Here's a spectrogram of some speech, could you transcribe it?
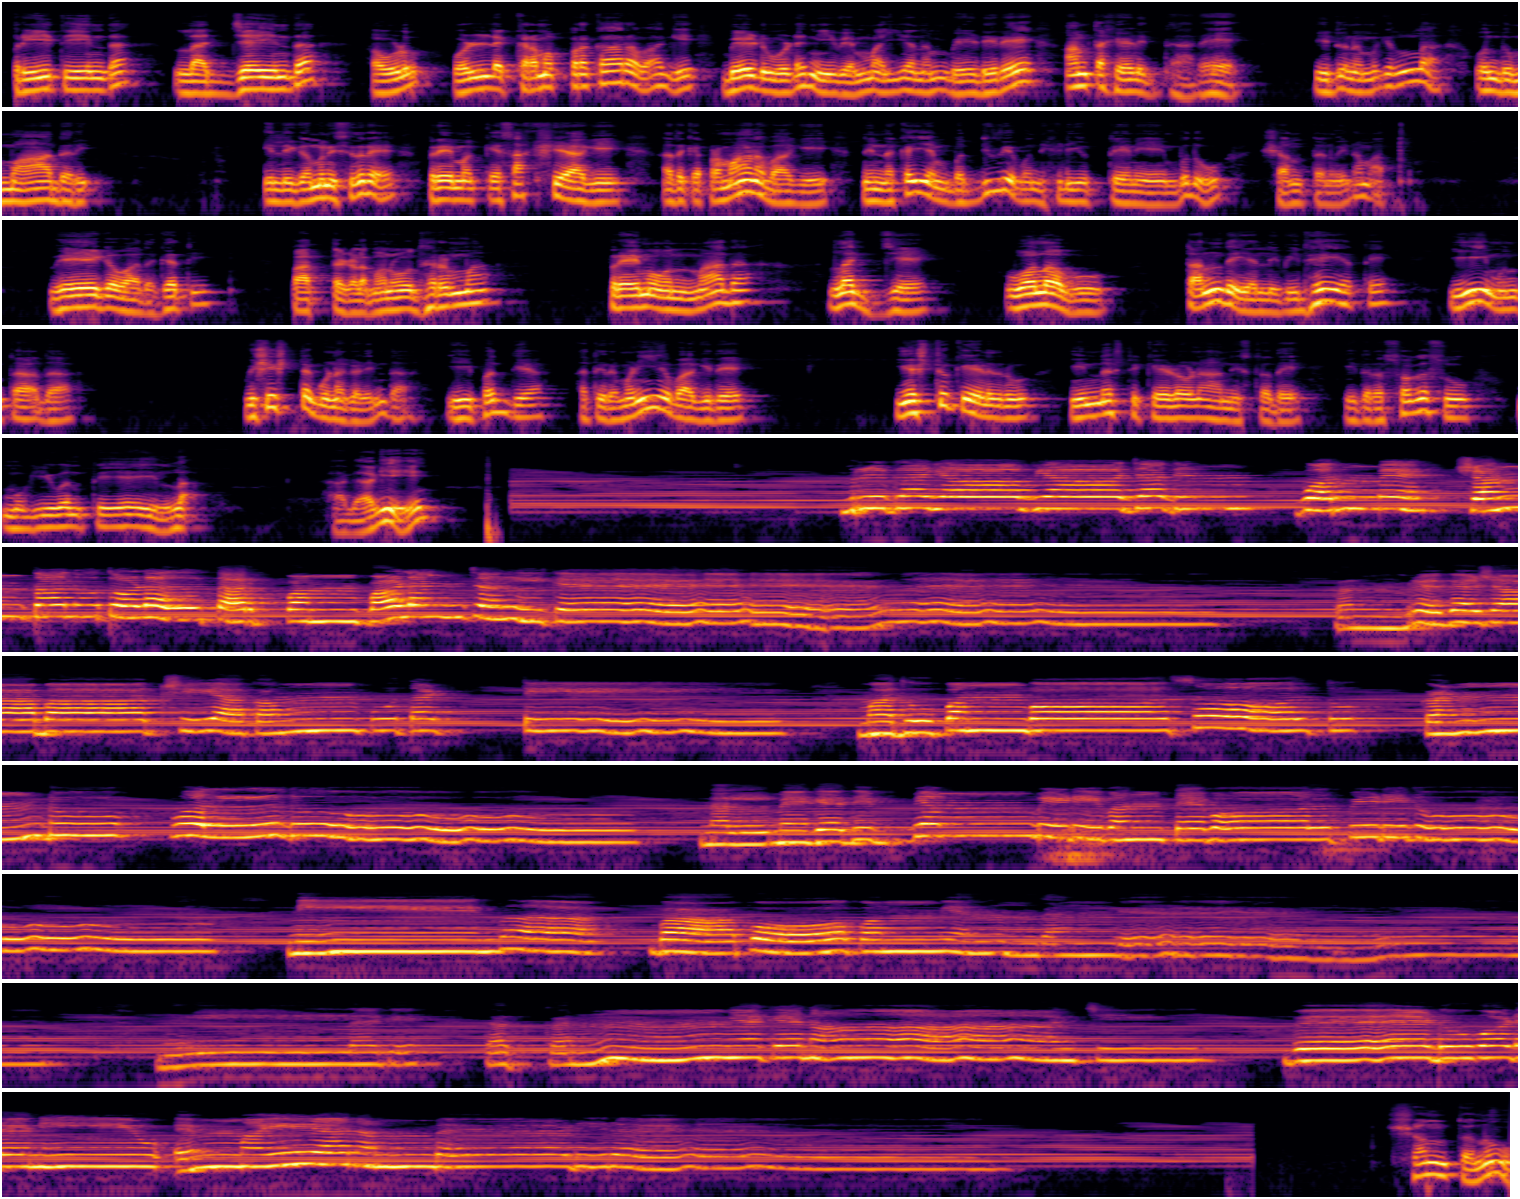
ಪ್ರೀತಿಯಿಂದ, ಲಜ್ಜೆಯಿಂದ ಅವಳು ಒಳ್ಳೆ ಕ್ರಮ ಪ್ರಕಾರವಾಗಿ, ಬೇಡುವಡೆ ನೀವೆಮ್ಮಯ್ಯ ನಂಬೇಡಿರೇ ಅಂತ ಹೇಳಿದ್ದಾರೆ. ಇದು ನಮಗೆಲ್ಲ ಒಂದು ಮಾದರಿ. ಇಲ್ಲಿ ಗಮನಿಸಿದರೆ ಪ್ರೇಮಕ್ಕೆ ಸಾಕ್ಷಿಯಾಗಿ, ಅದಕ್ಕೆ ಪ್ರಮಾಣವಾಗಿ ನಿನ್ನ ಕೈ ಎಂಬ ದಿವ್ಯವನ್ನು ಹಿಡಿಯುತ್ತೇನೆ ಎಂಬುದು ಶಾಂತನುವಿನ ಮಾತು. ವೇಗವಾದ ಗತಿ, ಪಾತ್ರಗಳ ಮನೋಧರ್ಮ, ಪ್ರೇಮೋನ್ಮಾದ, ಲಜ್ಜೆ, ಒಲವು, ತಂದೆಯಲ್ಲಿ ವಿಧೇಯತೆ, ಈ ಮುಂತಾದ ವಿಶಿಷ್ಟ ಗುಣಗಳಿಂದ ಈ ಪದ್ಯ ಅತಿ ರಮಣೀಯವಾಗಿದೆ ಎಷ್ಟು ಕೇಳಿದರೂ ಇನ್ನಷ್ಟು ಕೇಳೋಣ ಅನ್ನಿಸ್ತದೆ. ಇದರ ಸೊಗಸು ಮುಗಿಯುವಂತೆಯೇ ಇಲ್ಲ. ಹಾಗಾಗಿ ಮೃಗಯಾ ವ್ಯಾಜದಿನ್ ವರ್ಮೆ ಶಂತನು ತೊಳಲ್ ತರ್ಪಂ ಪಳಂಚಲ್ಕೆ. ಕನ್ಮೃಗಶಾಭಾಕ್ಷಿಯ ಕಂಪು ತಟ್ಟಿ ಮಧುಪಂಬೋ ಸೋಲ್ತು ಕಂಡು ಒಲ್ದು ನಲ್ಮೆಗೆ ದಿವ್ಯಂ ಬಿಡಿವಂತೆ ಬೋಲ್ ಪಿಡಿದು ನೀನ್ವ ಬಾಪೋಪಂ ಎಂದಂಗೆ ಮೆಲ್ಲಗೆ ತತ್ಕನ್ಯಕೆ ನಾಂಚಿ ಬೇಡುವಡೆ ಶಂತನು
